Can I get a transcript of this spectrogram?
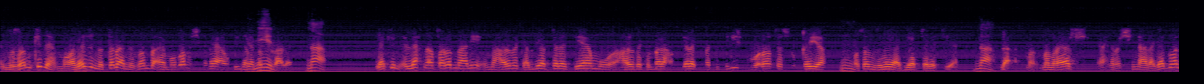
النظام كده ما هو لازم نتبع النظام بقى الموضوع مش خناقة وفينا جميل. نتصل عليه نعم. لكن اللي إحنا اعترضنا عليه إن حضرتك قبلها بثلاث أيام وحضرتك امبارح قلت لك ما تدينيش مباراة تسويقية. وتنظيميه قبلها بثلاث أيام. نعم. لا ما- نغيرش. إحنا ماشيين على جدول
